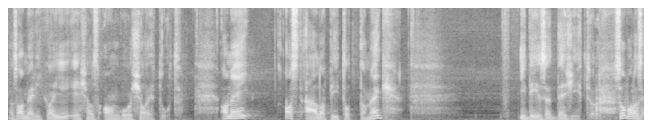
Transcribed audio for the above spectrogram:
az amerikai és az angol sajtót, amely azt állapította meg, idézett Dezsétől. Szóval az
